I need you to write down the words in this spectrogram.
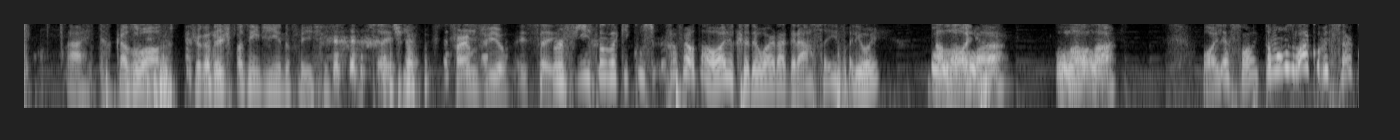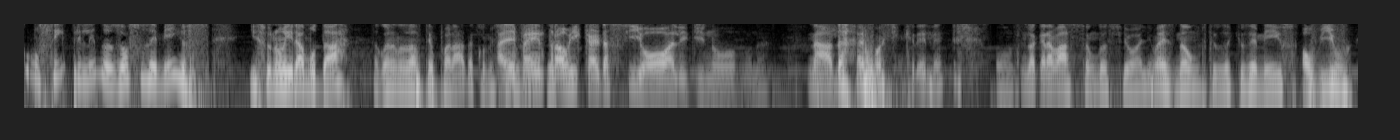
Ah, então, casual. Jogador de fazendinha no Face. Certinho. Farmville, é isso aí. Por fim, estamos aqui com o Sr. Rafael da Óleo, que já deu o ar da graça aí. Falei oi. Olá, olá. Olá, olá. Olha só, então vamos lá começar, como sempre, lendo os nossos e-mails. Isso não irá mudar agora na nova temporada. Aí vai entrar o Ricardo Acioli de novo, né? Nada, pode crer, né? Nossa. Na gravação do Acioli, mas não, temos aqui os e-mails ao vivo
